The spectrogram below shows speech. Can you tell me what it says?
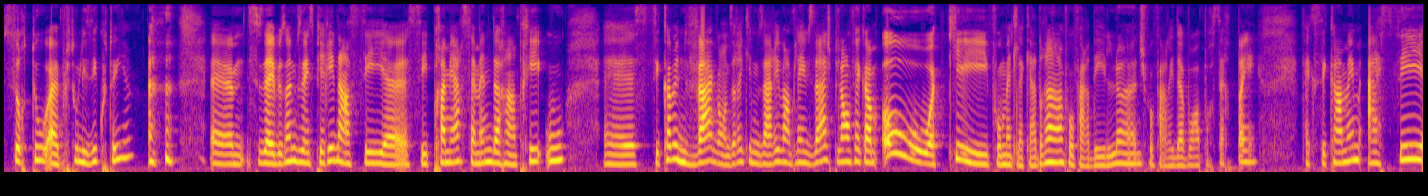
Surtout, euh, plutôt les écouter. Hein. Euh, si vous avez besoin de vous inspirer dans ces, euh, ces premières semaines de rentrée où c'est comme une vague, on dirait, qui nous arrive en plein visage. Puis là, on fait comme, oh, OK, il faut mettre le cadran, il faut faire des lunchs, il faut faire les devoirs pour certains. Fait que c'est quand même assez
